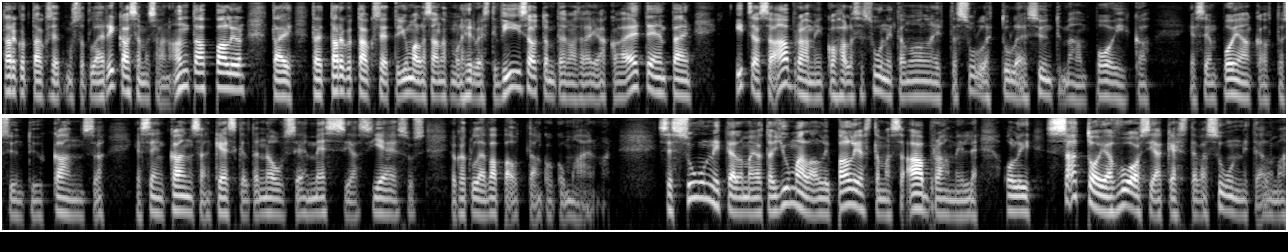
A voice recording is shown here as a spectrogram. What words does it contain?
Tarkoittaako se, että musta tulee rikas ja mä saan antaa paljon? Tai, tai tarkoittaako se, että Jumala sanoo mulle hirveästi viisautta, mitä mä saan jakaa eteenpäin? Itse asiassa Abrahamin kohdalla se suunnitelma on, että sulle tulee syntymään poika – ja sen pojan kautta syntyy kansa, ja sen kansan keskeltä nousee Messias Jeesus, joka tulee vapauttaa koko maailman. Se suunnitelma, jota Jumala oli paljastamassa Abrahamille, oli satoja vuosia kestävä suunnitelma,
